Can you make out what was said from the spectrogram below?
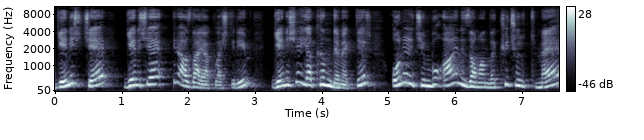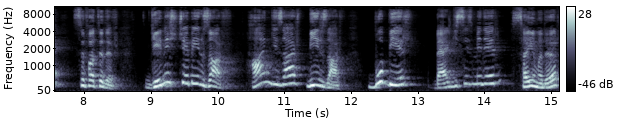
genişçe genişe biraz daha yaklaştırayım. Genişe yakın demektir. Onun için bu aynı zamanda küçültme sıfatıdır. Genişçe bir zarf. Hangi zarf? Bir zarf. Bu bir belgisiz midir? Sayı mıdır?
